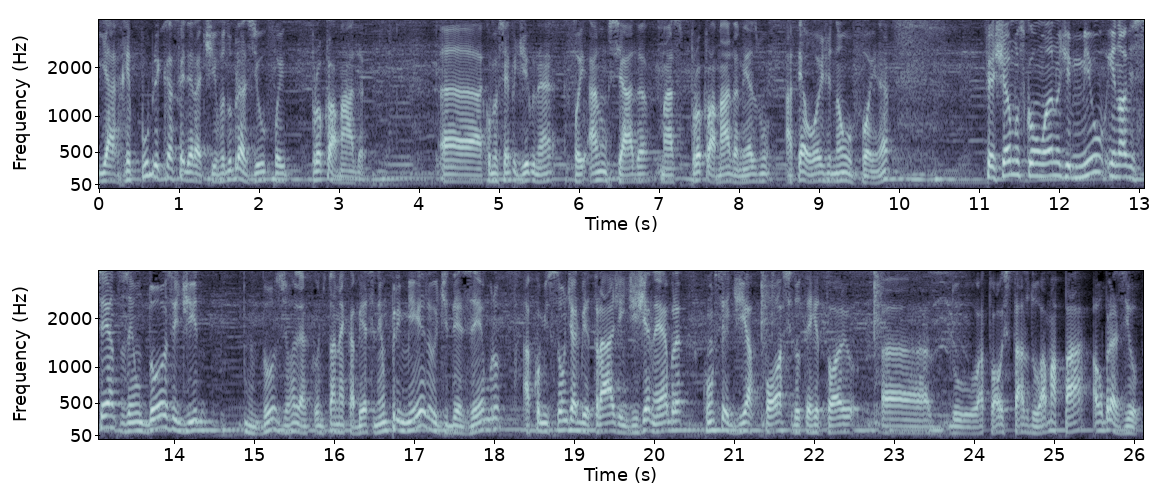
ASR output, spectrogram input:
e a República Federativa do Brasil foi proclamada. Uh, como eu sempre digo, né, foi anunciada, mas proclamada mesmo, até hoje não o foi, né? Fechamos com o ano de 1900, em um 12 de 12, olha onde está minha cabeça, nem um 1 de dezembro, a Comissão de Arbitragem de Genebra concedia a posse do território uh, do atual estado do Amapá ao Brasil.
